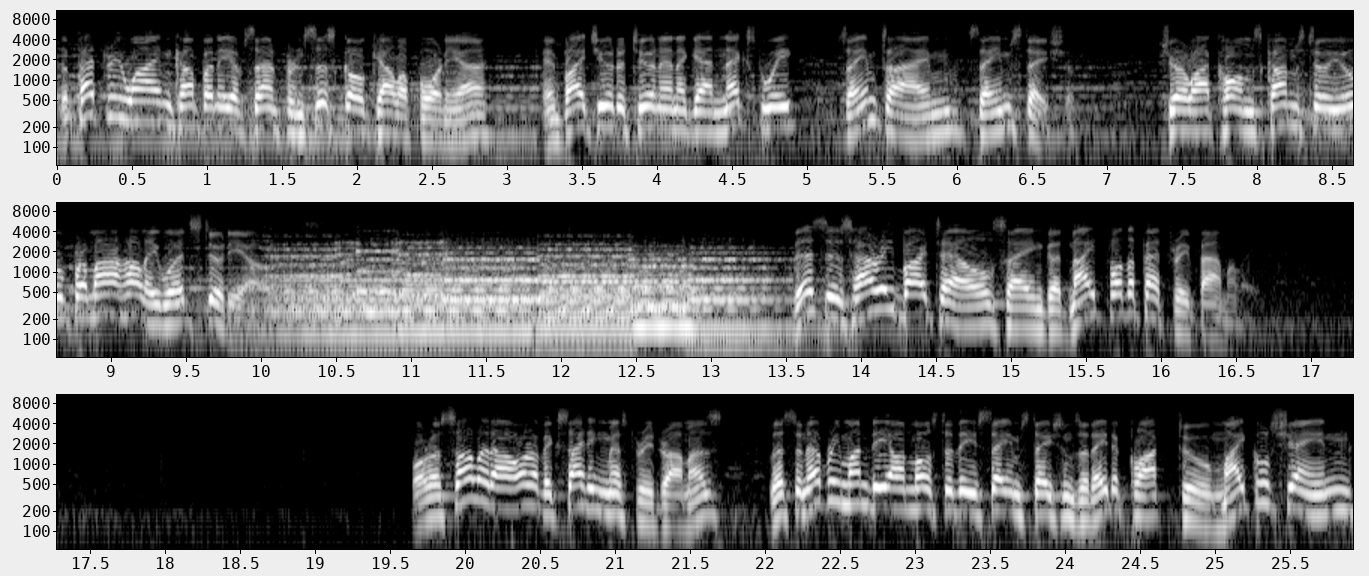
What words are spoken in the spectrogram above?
The Petri Wine Company of San Francisco, California, invites you to tune in again next week, same time, same station. Sherlock Holmes comes to you from our Hollywood studios. This is Harry Bartell saying goodnight for the Petri family. For a solid hour of exciting mystery dramas, listen every Monday on most of these same stations at 8 o'clock to Michael Shayne,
